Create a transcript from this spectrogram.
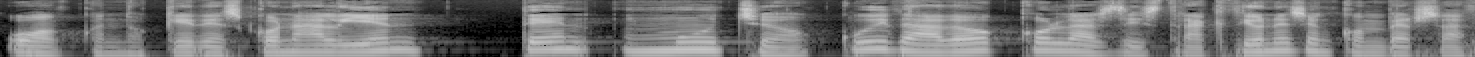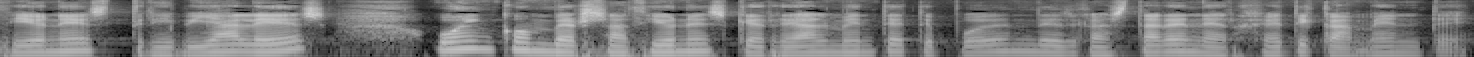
o cuando quedes con alguien, ten mucho cuidado con las distracciones en conversaciones triviales o en conversaciones que realmente te pueden desgastar energéticamente,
